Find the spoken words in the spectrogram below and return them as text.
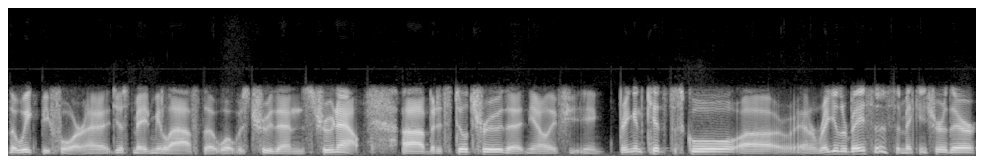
the week before. And it just made me laugh that what was true then is true now. Uh, but it's still true that you know if you bringing kids to school uh, on a regular basis and making sure they're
